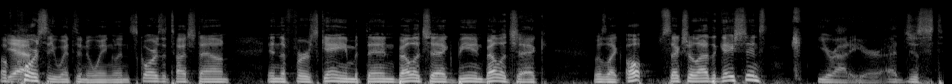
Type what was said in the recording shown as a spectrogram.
Of yeah. course he went to New England, scores a touchdown in the first game, but then Belichick, being Belichick, was like, "Oh, sexual allegations, you're out of here." I just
